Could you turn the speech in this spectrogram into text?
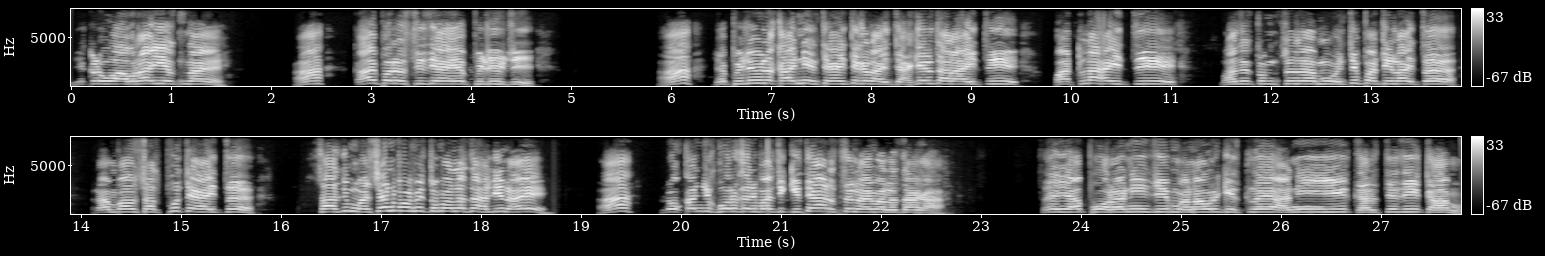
इकडं वावरा येत नाही. हा? काय परिस्थिती आहे या पिढीची? हां? या पिढीला काय नेते आहे ते का नाही? जागीरदार आहे ती. पाटला आहे माझं तुमचं मोहिते पाटील आहेत. रामभाऊ सातपुते आहेत. साधी मशानभूमी तुम्हाला झाली नाही. हा? लोकांची गोरगरिबाची किती अडचण आहे मला सांगा. तर या पोरांनी जे मनावर घेतलंय आणि ही करते जे काम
